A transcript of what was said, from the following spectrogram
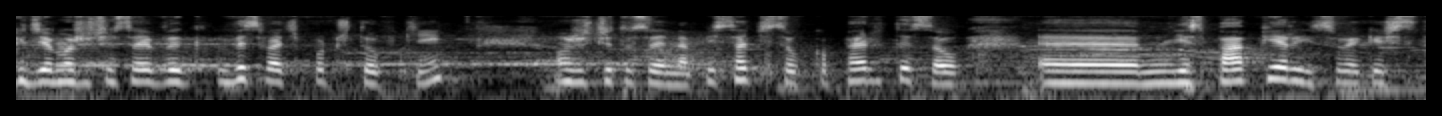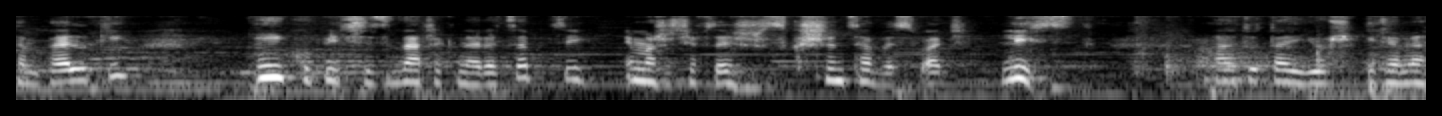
gdzie możecie sobie wy, wysłać pocztówki. Możecie tu sobie napisać, są koperty, są, e, jest papier, są jakieś stempelki i kupić znaczek na recepcji i możecie w tej skrzynce wysłać list. Ale tutaj już idziemy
